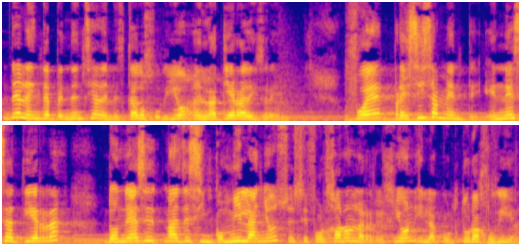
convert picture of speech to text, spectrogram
de la Independencia del Estado judío en la tierra de Israel. Fue precisamente en esa tierra donde hace más de 5.000 años se forjaron la religión y la cultura judía,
